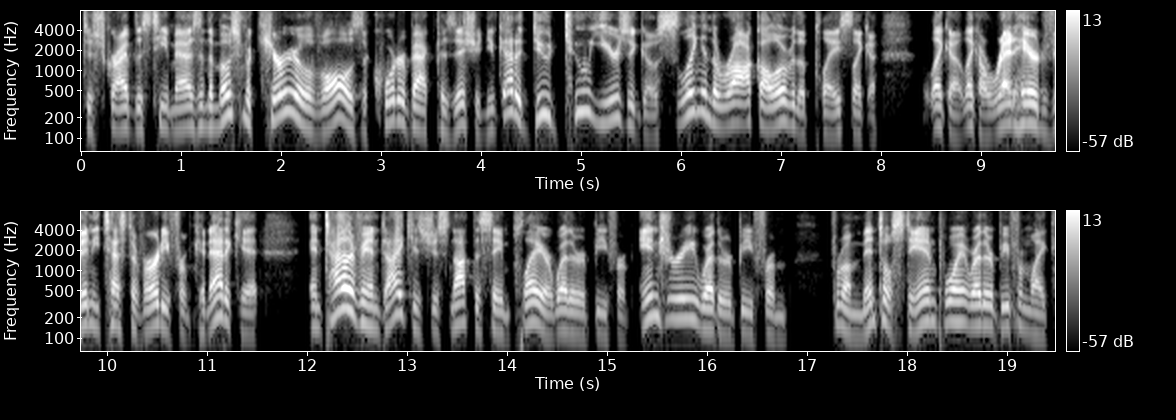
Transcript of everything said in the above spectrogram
describe this team as. And the most mercurial of all is the quarterback position. You've got a dude two years ago slinging the rock all over the place like a like a like a red-haired Vinny Testaverde from Connecticut. And Tyler Van Dyke is just not the same player, whether it be from injury, whether it be from from a mental standpoint, whether it be from like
